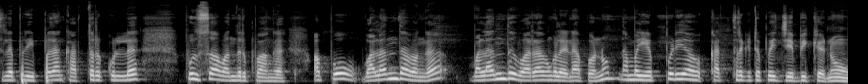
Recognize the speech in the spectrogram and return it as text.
சில பேர் இப்போ தான் கர்த்தருக்குள்ளே புதுசாக வந்திருப்பாங்க. அப்போது வளர்ந்தவங்க வளர்ந்து வரவங்களை என்ன பண்ணும்? நம்ம எப்படி கர்த்தர்கிட்ட போய் ஜெபிக்கணும்?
